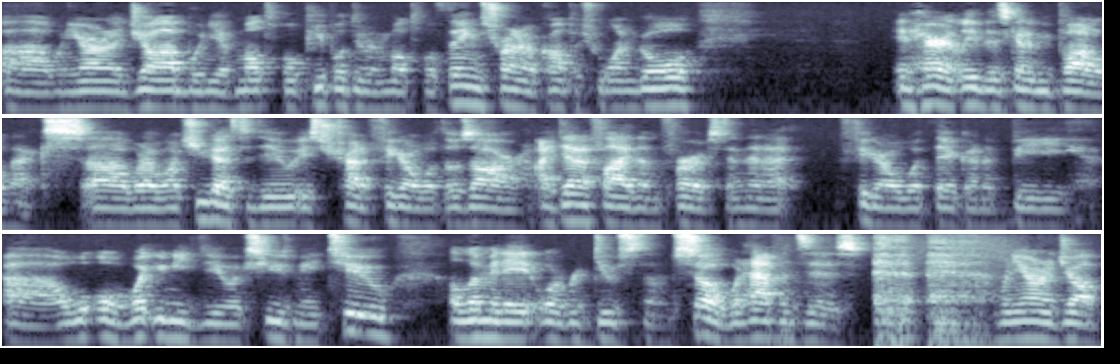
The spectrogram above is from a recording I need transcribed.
uh, when you're on a job, when you have multiple people doing multiple things, trying to accomplish one goal, inherently there's going to be bottlenecks. Uh, what I want you guys to do is to try to figure out what those are, identify them first, and then uh, figure out what they're going to be, uh, or what you need to do, excuse me, to eliminate or reduce them. So what happens is, when you're on a job,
